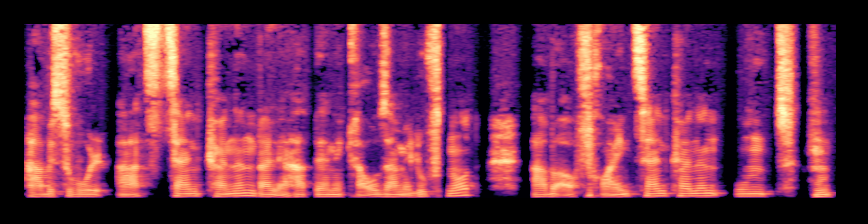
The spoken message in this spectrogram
habe sowohl Arzt sein können, weil er hatte eine grausame Luftnot, aber auch Freund sein können und hm,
